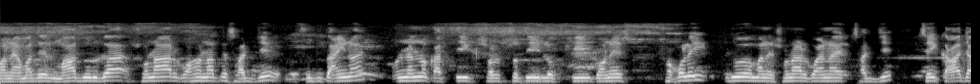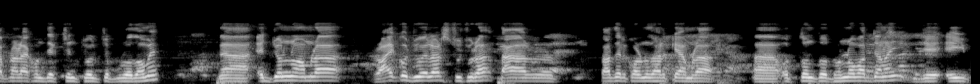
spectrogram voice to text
মানে আমাদের মা দুর্গা সোনার গহনাতে সাজছে, শুধু তাই নয়, অন্যান্য কার্তিক, সরস্বতী, লক্ষ্মী, গণেশ, সকলেই মানে সোনার গয়নায় সাজছে। সেই কাজ আপনারা এখন দেখছেন চলছে পুরোদমে। এর জন্য আমরা রায়কো জুয়েলার্স চুচুড়া তার তাদের কর্ণধারকে আমরা অত্যন্ত ধন্যবাদ জানাই যে এই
